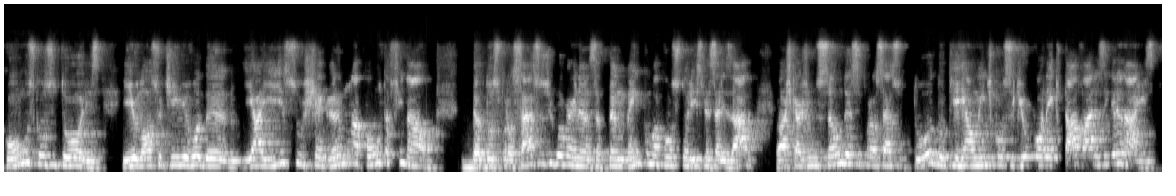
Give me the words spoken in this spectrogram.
com os consultores e o nosso time rodando, e a isso chegando na ponta final dos processos de governança também com uma consultoria especializada, eu acho que a junção desse processo todo que realmente conseguiu conectar várias engrenagens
